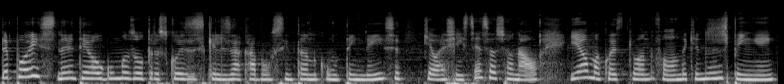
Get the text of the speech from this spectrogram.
Depois, né, tem algumas outras coisas que eles acabam citando como tendência, que eu achei sensacional, e é uma coisa que eu ando falando aqui nos Spin, hein,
